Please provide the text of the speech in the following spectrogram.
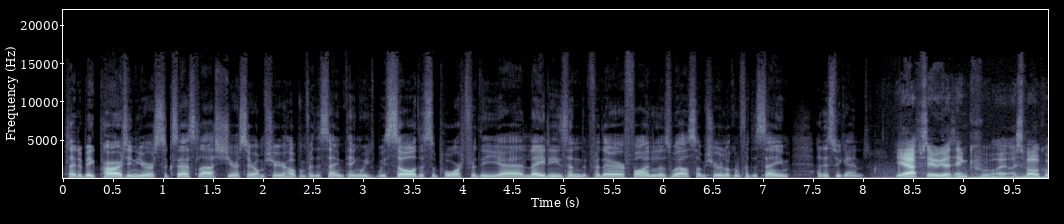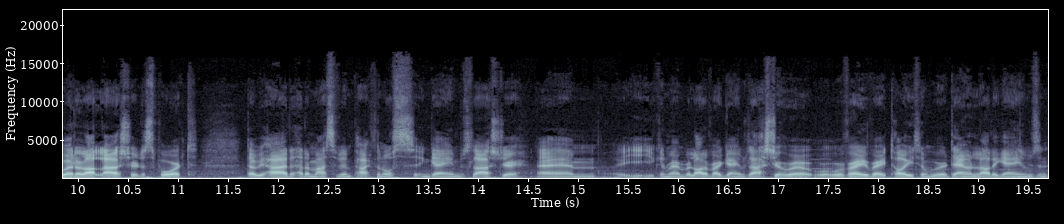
played a big part in your success last year, so I'm sure you're hoping for the same thing. We, we saw the support for the uh, ladies and for their final as well, so I'm sure you're looking for the same uh, this weekend. Yeah, absolutely. I think I spoke about it a lot last year. The support that we had had a massive impact on us in games last year. Um, you can remember a lot of our games last year were, were very, very tight and we were down a lot of games, and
